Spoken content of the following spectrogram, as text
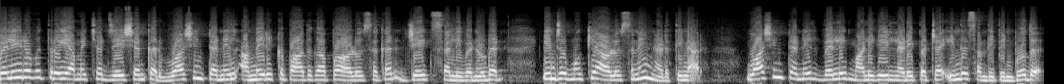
வெளியுறவுத்துறை அமைச்சர் ஜெய்சங்கர் வாஷிங்டனில் அமெரிக்க பாதுகாப்பு ஆலோசகர் ஜேக் சல்லிவனுடன் இன்று முக்கிய ஆலோசனை நடத்தினார். வாஷிங்டனில் வெள்ளை மாளிகையில் நடைபெற்ற இந்த சந்திப்பின் போது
